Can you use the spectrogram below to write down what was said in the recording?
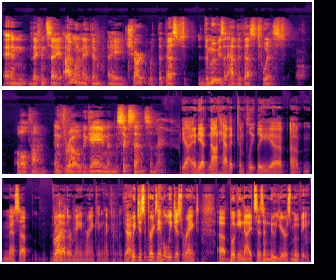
And they can say, I want to make a, a chart with the best the movies that have the best twist of all time and throw the game and the sixth sense in there yeah and yet not have it completely uh, uh, mess up their right. other main ranking that kind of a thing yeah. we just for example we just ranked uh, boogie nights as a new year's movie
